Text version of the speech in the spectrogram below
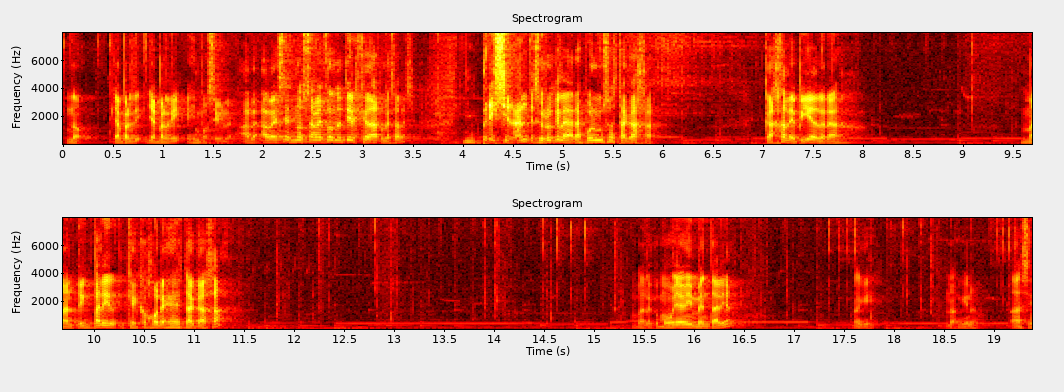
No, ya perdí, ya perdí, es imposible. A, a veces no sabes dónde tienes que darle, ¿sabes? Impresionante, seguro que le darás buen uso a esta caja. Caja de piedra. Mantén para ¿Qué cojones es esta caja? Vale, ¿cómo voy a mi inventario? Aquí No, aquí no Ah, sí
